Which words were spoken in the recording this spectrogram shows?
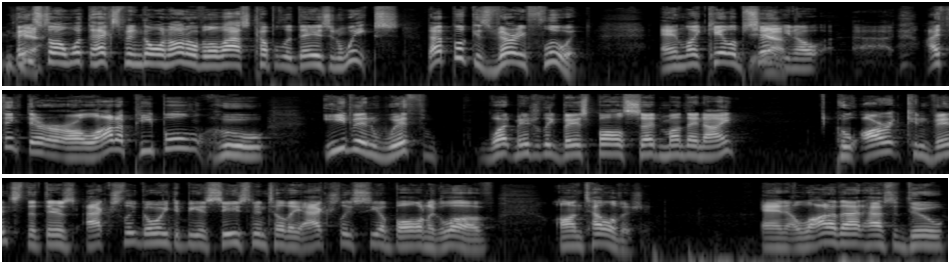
based Yeah. on what the heck's been going on over the last couple of days and weeks. That book is very fluid, and like Caleb said, Yeah. you know, I think there are a lot of people who, even with what Major League Baseball said Monday night, who aren't convinced that there's actually going to be a season until they actually see a ball and a glove on television. And a lot of that has to do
